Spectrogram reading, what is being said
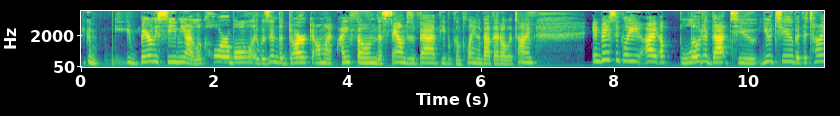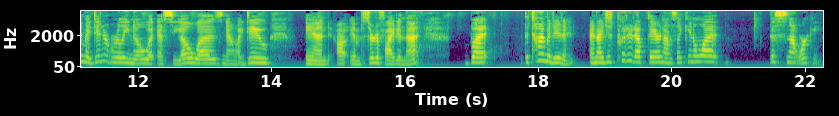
You can you barely see me. I look horrible. It was in the dark on my iPhone. The sound is bad. People complain about that all the time. And basically, I uploaded that to YouTube. At the time, I didn't really know what SEO was. Now I do, and I am certified in that. But at the time, I didn't. And I just put it up there and I was like, you know what? This is not working.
